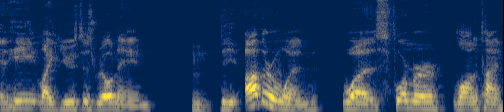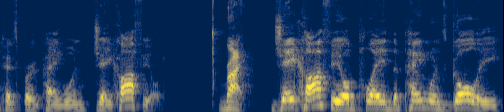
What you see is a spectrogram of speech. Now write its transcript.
and he like used his real name. Hmm. The other one was former longtime Pittsburgh Penguin Jay Caufield. Right. Jay Caufield played the Penguins goalie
